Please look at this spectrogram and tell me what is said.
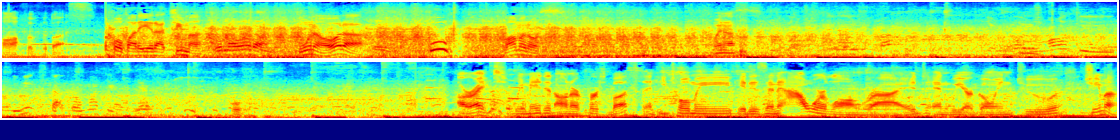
off of the bus. para ir a Chima? Una hora. Una hora. Uh, vámonos. Buenas. All right, we made it on our first bus, and he told me it is an hour long ride, and we are going to Chima.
